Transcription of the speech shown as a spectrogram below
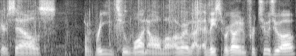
Look ourselves three, two, one almost. Or uh, at least we're going for two, two, oh.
